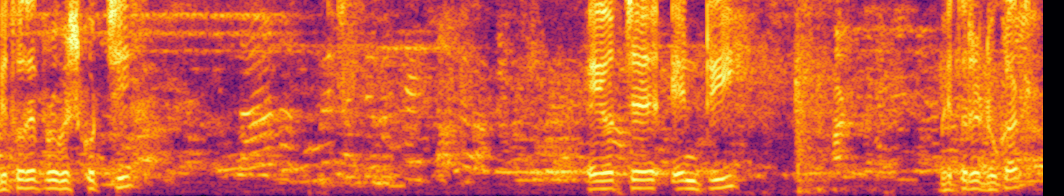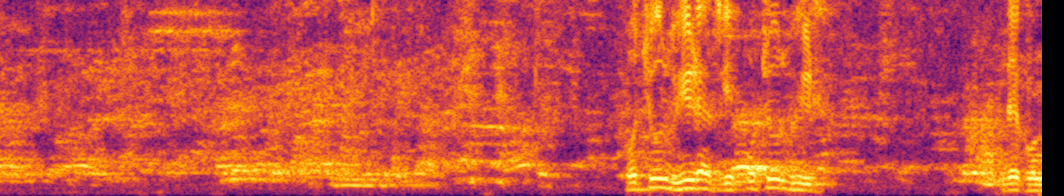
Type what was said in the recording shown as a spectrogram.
ভেতরে প্রবেশ করছি। এই হচ্ছে এন্ট্রি ভেতরে ঢোকার। প্রচুর ভিড় আজকে, প্রচুর ভিড়। দেখুন।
